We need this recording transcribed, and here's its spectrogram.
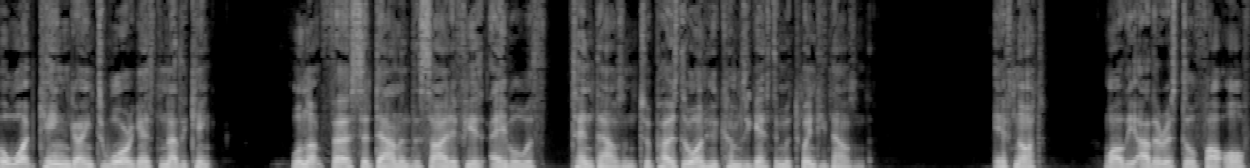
Or what king going to war against another king will not first sit down and decide if he is able with ten thousand to oppose the one who comes against him with twenty thousand? If not, while the other is still far off,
